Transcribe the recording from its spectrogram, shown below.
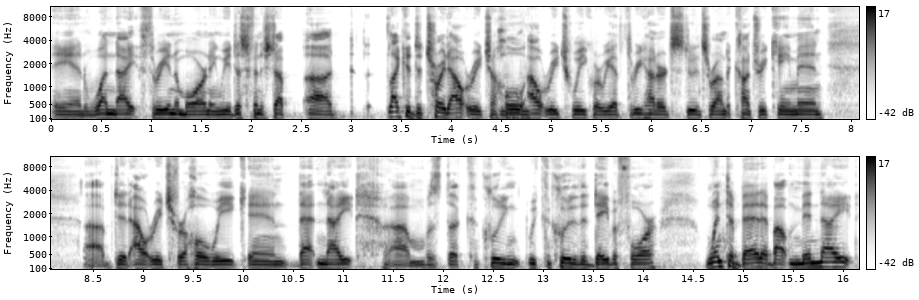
and one night, three in the morning, we just finished up uh, like a Detroit outreach, a whole mm-hmm. outreach week where we had 300 students around the country came in. Uh, did outreach for a whole week, and that night um, was the concluding. We concluded the day before. Went to bed about midnight,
